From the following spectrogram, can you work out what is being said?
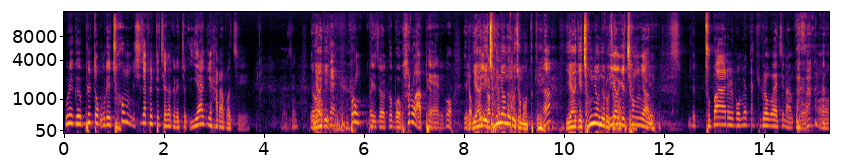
우리 그 필독 우리 처음 시작할 때 제가 그랬죠. 이야기 할아버지. 이야기- 프롱 저그뭐 화로 앞에 그리고 이렇게 이야기 청년으로. 좀 어떻게? 어? 이야기 청년으로 좀 이야기? 청년. 예. 근데 두 발을 보면 딱히 그런 것 같지는 않고 어,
